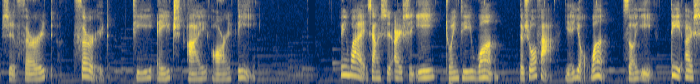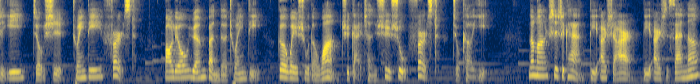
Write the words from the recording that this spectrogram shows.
是 third，third，t h i r d。另外，像是二十一 twenty one 的说法也有 one，所以第二十一就是 twenty first，保留原本的 twenty 个位数的 one 去改成序数 first 就可以。那么试试看第二十二、第二十三呢？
